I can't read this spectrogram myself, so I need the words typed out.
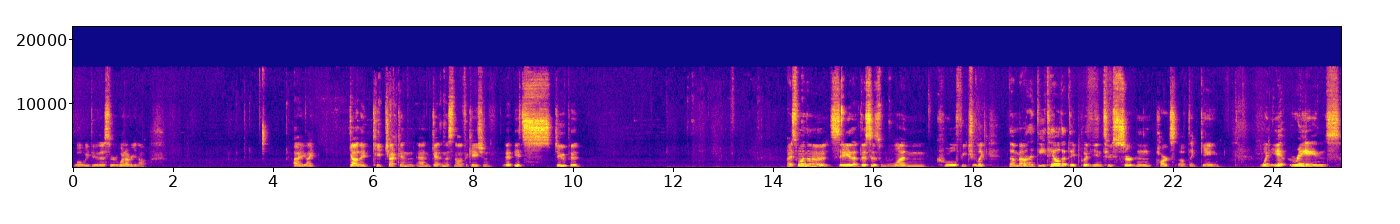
While we do this or whatever, you know. I I gotta keep checking and getting this notification. It, it's stupid. I just want to say that this is one cool feature. Like the amount of detail that they put into certain parts of the game. When it rains,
